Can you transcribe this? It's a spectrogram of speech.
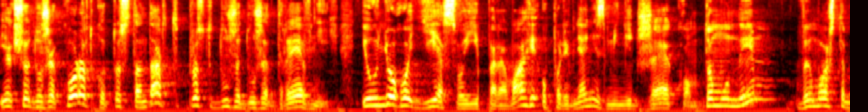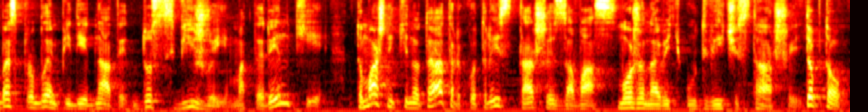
якщо дуже коротко, то стандарт просто дуже-дуже древній, і у нього є свої переваги у порівнянні з міні-джеком. Тому ним ви можете без проблем під'єднати до свіжої материнки домашній кінотеатр, котрий старший за вас, може навіть удвічі старший. Тобто.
